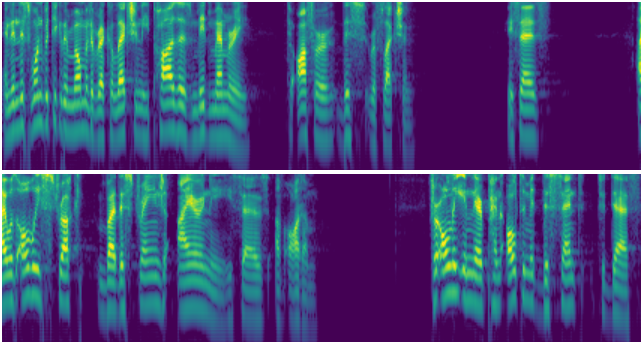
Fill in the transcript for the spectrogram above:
And in this one particular moment of recollection, he pauses mid memory to offer this reflection. He says, I was always struck by the strange irony, he says, of autumn. For only in their penultimate descent to death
